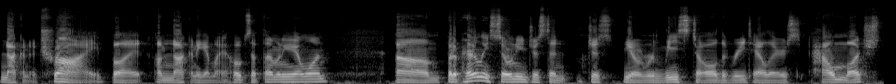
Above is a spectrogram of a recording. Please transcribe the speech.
not going to try, but I'm not going to get my hopes up that I'm going to get one. Um, but apparently, Sony just just you know released to all the retailers how much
